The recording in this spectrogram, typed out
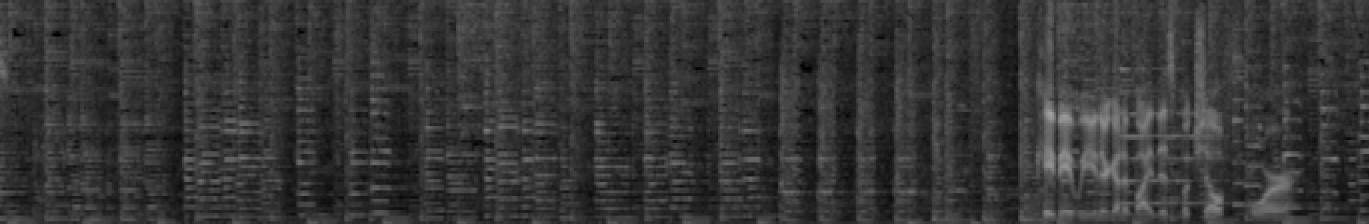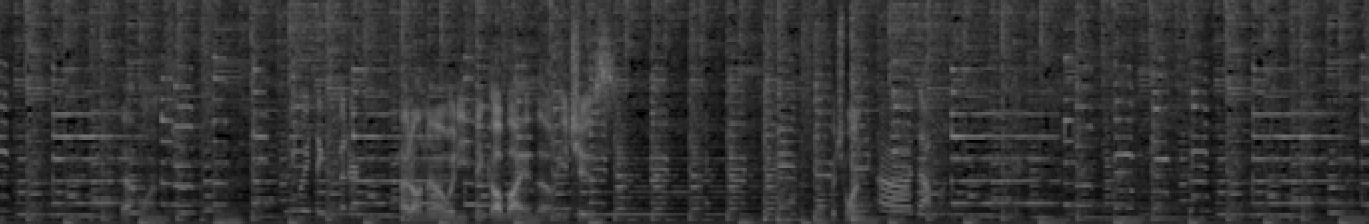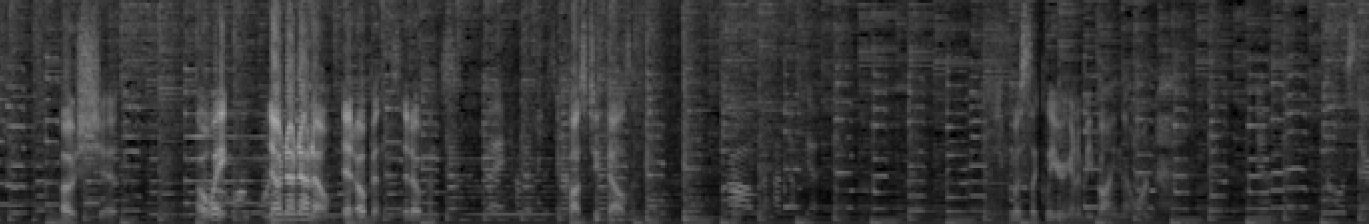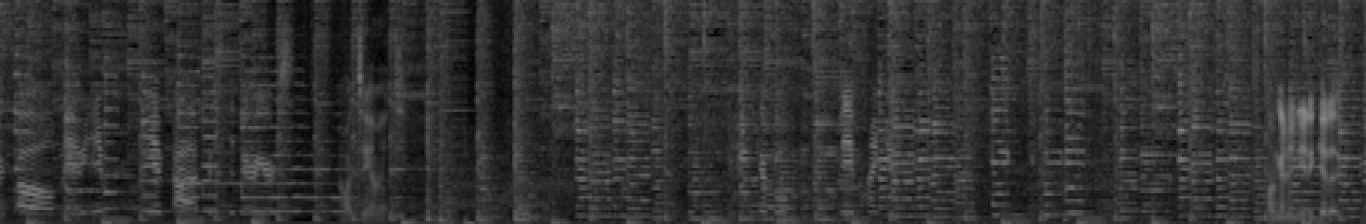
Okay, babe, we either gotta buy this bookshelf or I don't know. What do you think? I'll buy it though. You choose. Which one? Uh, that one. Oh shit. Oh wait. Wrong. No, no, no, no. It opens. It opens. Wait, how much is It it? costs 2,000. Oh, we don't have enough yet. Most likely you're gonna be buying that one. Yeah. Almost there. Oh man, you didn't, didn't uh, fix the barriers. God damn it. Behind you. I'm gonna need to get a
